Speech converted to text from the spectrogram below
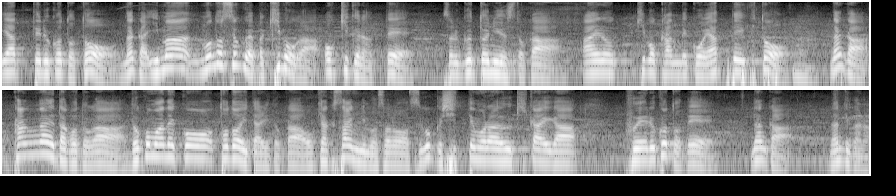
やってることとなんか今ものすごくやっぱ規模が大きくなってそのグッドニュースとかああいうの規模感でこうやっていくと、なんか考えたことがどこまでこう届いたりとかお客さんにもそのすごく知ってもらう機会が増えることでなんかなんていうかな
